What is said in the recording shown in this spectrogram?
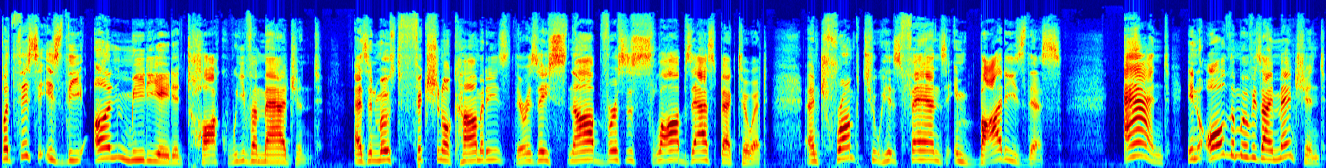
But this is the unmediated talk we've imagined. As in most fictional comedies, there is a snob versus slobs aspect to it. And Trump, to his fans, embodies this. And in all the movies I mentioned,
